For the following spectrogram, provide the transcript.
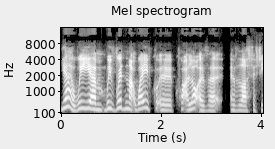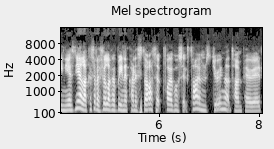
yeah, we um we've ridden that wave qu- uh, quite a lot over over the last 15 years. And yeah, like I said, I feel like I've been a kind of startup five or six times during that time period.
